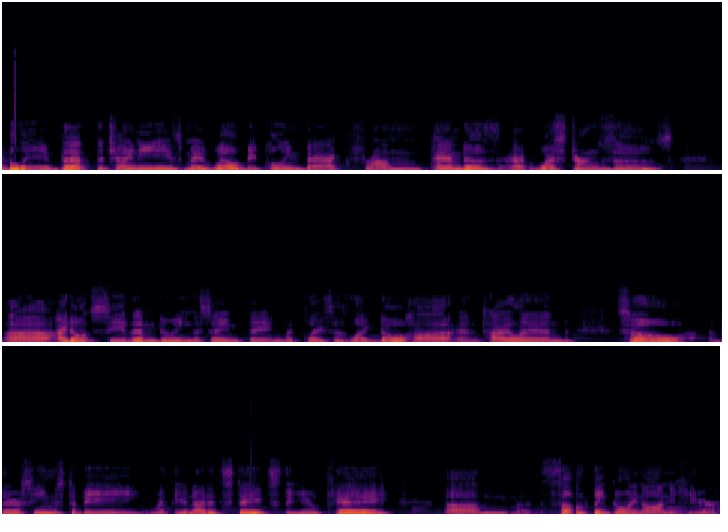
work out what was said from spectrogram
believe that the Chinese may well be pulling back from pandas at Western zoos. Uh, I don't see them doing the same thing with places like Doha and Thailand. So there seems to be, with the United States, the UK, um, something going on here.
